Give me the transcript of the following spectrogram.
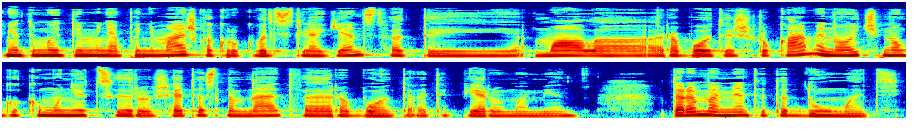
я думаю, ты меня понимаешь, как руководитель агентства, ты мало работаешь руками, но очень много коммуницируешь, это основная твоя работа, это первый момент. Второй момент — это думать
